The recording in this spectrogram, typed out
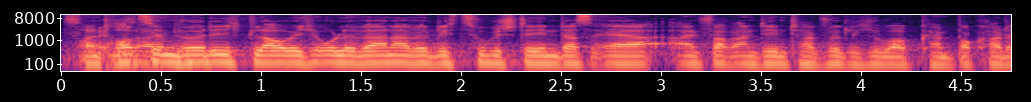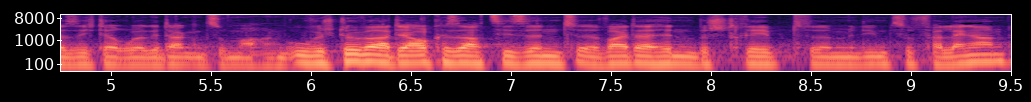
Zeit Und trotzdem sagte. würde ich, glaube ich, Ole Werner wirklich zugestehen, dass er einfach an dem Tag wirklich überhaupt keinen Bock hatte, sich darüber Gedanken zu machen. Uwe Stöber hat ja auch gesagt, sie sind äh, weiterhin bestrebt, äh, mit ihm zu verlängern.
